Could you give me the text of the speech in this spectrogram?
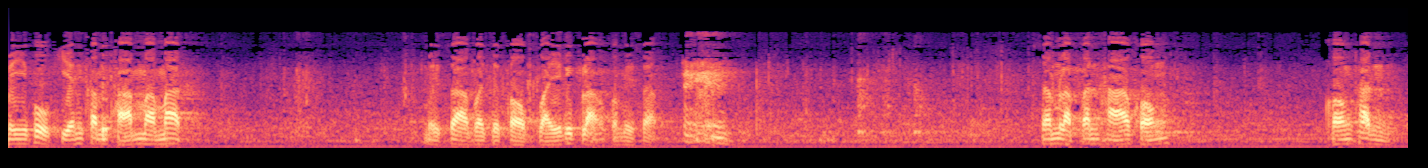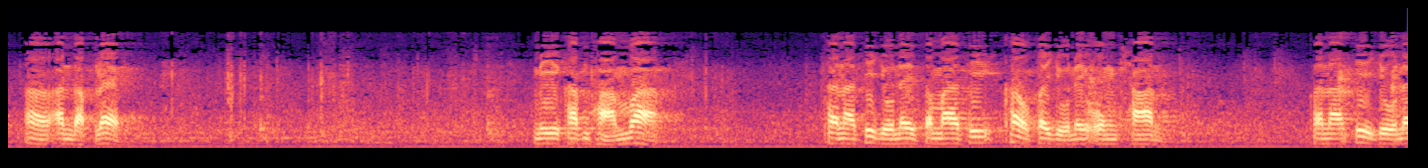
มีผู้เขียนคำถามมามาก ไม่ทราบว่าจะตอบไหวหรือเปล่าก็ไม่ทราบสำหรับปัญหาของของท่านอันดับแรก มีคำถามว่าขณะที่อยู่ในสมาธิเข้าไปอยู่ในองค์ฌาน ขณะที่อยู่ใน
